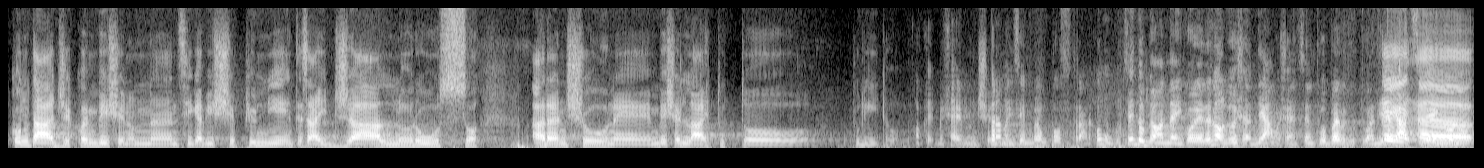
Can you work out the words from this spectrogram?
contagi e qua invece non si capisce più niente, sai, giallo, rosso, arancione, invece là è tutto pulito. Ok, cioè, Non c'è però mi sembra un po' strano. Comunque, se dobbiamo andare in Corea del Nord, noi ci andiamo, cioè, senza problema, tutti quanti i E, ragazzi eh, vengono.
